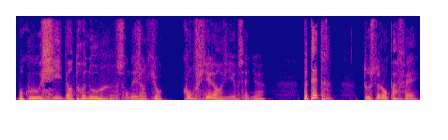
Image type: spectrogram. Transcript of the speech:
Beaucoup ici d'entre nous sont des gens qui ont confié leur vie au Seigneur. Peut-être tous ne l'ont pas fait.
